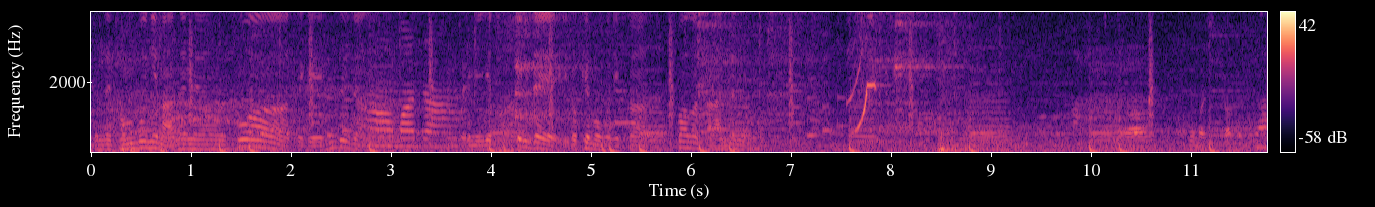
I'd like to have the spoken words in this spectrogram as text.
근데 전분이 많으면 소화 되게 힘들잖아 아 맞아. 근데 이게 첫 끼인데 이렇게 먹으니까 소화가 잘 안 된다 와 맛있다 와.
